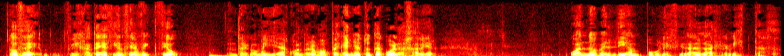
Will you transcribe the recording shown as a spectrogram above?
Entonces, fíjate, ciencia ficción, entre comillas, cuando éramos pequeños, ¿tú te acuerdas, Javier? Cuando vendían publicidad en las revistas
